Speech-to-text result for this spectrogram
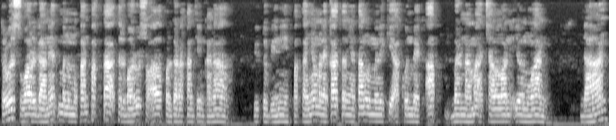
terus warganet menemukan fakta terbaru soal pergerakan tim kanal YouTube ini. Faktanya mereka ternyata memiliki akun backup bernama calon ilmuwan. Dan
